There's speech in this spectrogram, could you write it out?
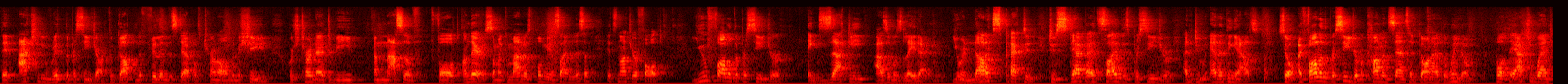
They'd actually written the procedure and forgotten to fill in the step of turn on the machine, which turned out to be a massive fault on theirs. So my commanders pulled me aside and listen, it's not your fault. You followed the procedure exactly as it was laid out. You are not expected to step outside this procedure and do anything else. So I followed the procedure, but common sense had gone out the window. But they actually went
